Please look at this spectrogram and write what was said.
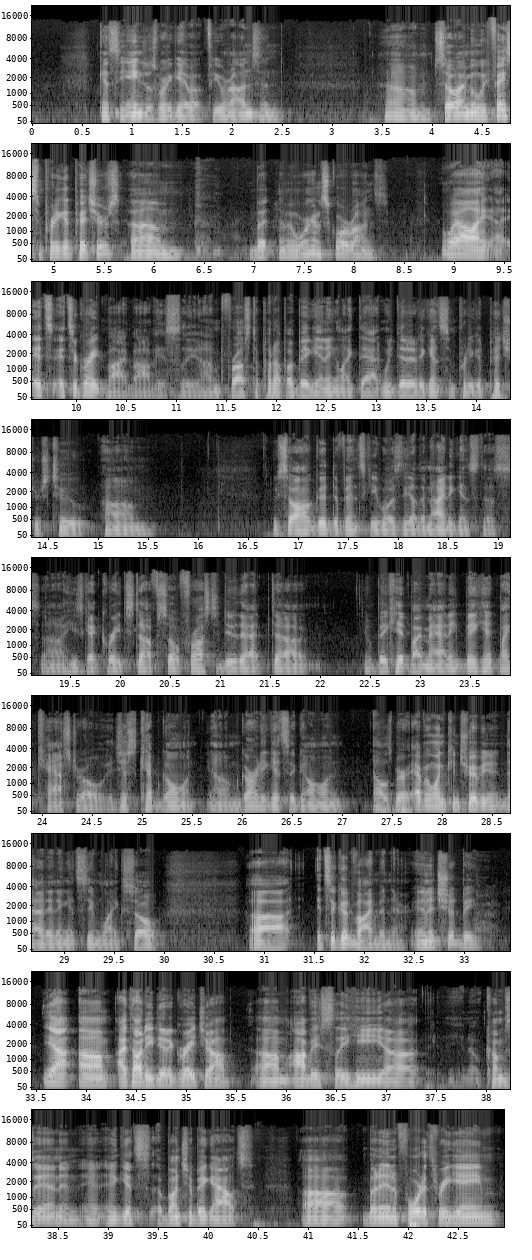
against the Angels where he gave up a few runs, and um, so I mean, we faced some pretty good pitchers. Um, but I mean, we're going to score runs. Well, I, it's it's a great vibe, obviously, um, for us to put up a big inning like that. We did it against some pretty good pitchers too. Um, we saw how good Devenski was the other night against us. Uh, he's got great stuff. So for us to do that, uh, you know, big hit by Matty, big hit by Castro, it just kept going. Um, Gardy gets it going. Ellsbury, everyone contributed that inning. It seemed like so. Uh, it's a good vibe in there, and it should be. Yeah, um, I thought he did a great job. Um, obviously, he uh, you know comes in and, and, and, gets a bunch of big outs. Uh, but in a four to three game,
